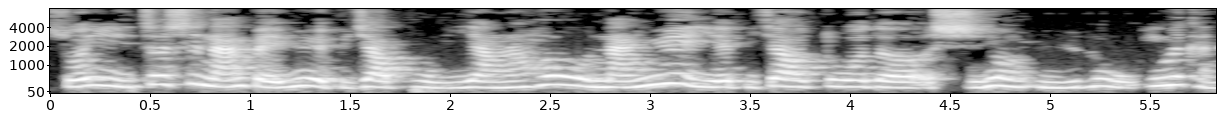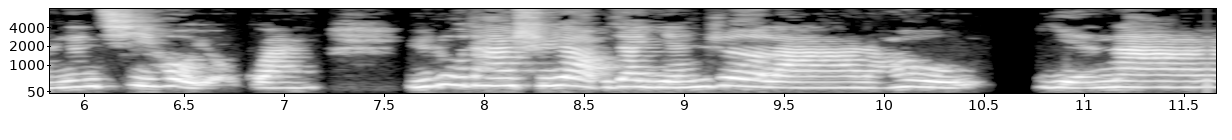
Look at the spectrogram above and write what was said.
所以这是南北越比较不一样。然后南越也比较多的使用鱼露，因为可能跟气候有关，鱼露它需要比较炎热啦，然后。盐啊，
